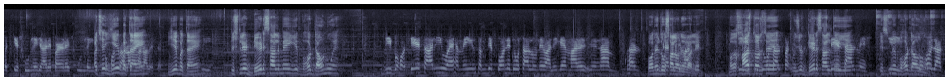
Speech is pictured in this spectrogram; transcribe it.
बच्चे स्कूल नहीं जा रहे पढ़ रहे स्कूल नहीं। अच्छा बहुत ये बताएँ ये बताएँ पिछले डेढ़ साल में ये बहुत डाउन हुए जी बहुत डेढ़ साल ही हुआ है हमें यूँ समझे पौने दो साल होने वाले हैं हमारे ना घर पौने दो साल होने वाले मगर ख़ास तौर से जो डेढ़ साल थे ये इसमें बहुत डाउन बहुत ज़्यादा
